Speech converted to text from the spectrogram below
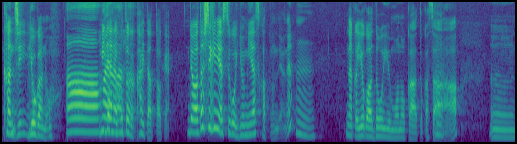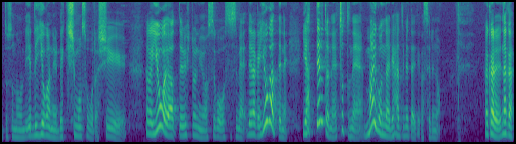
感じ？ヨガのみたいなことははが書いてあったわけ。で私的にはすごい読みやすかったんだよね。うんなんかヨガはどういうものかとかさ、うーんとそのレヨガの歴史もそうだしだからヨガやってる人にはすごいおすすめ。でなんかヨガってねやってるとねちょっとね迷子になり始めたりとかするの。わかる？なんか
